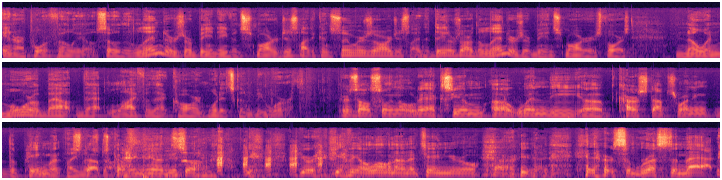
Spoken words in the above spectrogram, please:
in our portfolio? So the lenders are being even smarter, just like the consumers are, just like the dealers are. The lenders are being smarter as far as knowing more about that life of that car and what it's going to be worth. There's also an old axiom uh, when the uh, car stops running, the payment, payment stops stop. coming in. So you're giving a loan on a 10 year old car. There's some rust in that.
